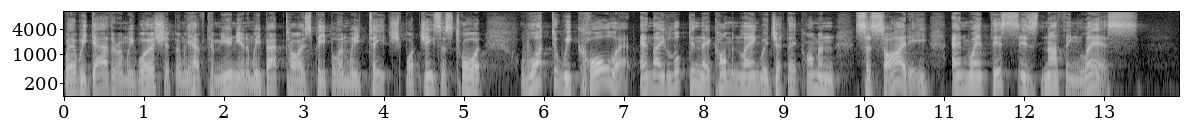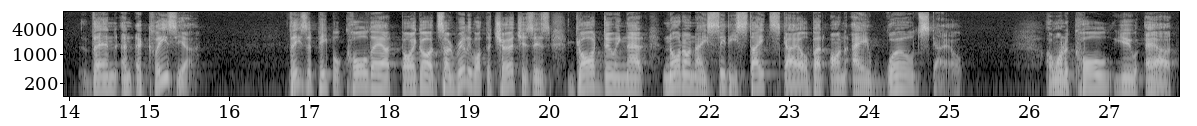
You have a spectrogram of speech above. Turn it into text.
Where we gather and we worship and we have communion and we baptize people and we teach what Jesus taught. What do we call that? And they looked in their common language at their common society and went, This is nothing less than an ecclesia. These are people called out by God. So, really, what the church is, is God doing that not on a city state scale, but on a world scale. I want to call you out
